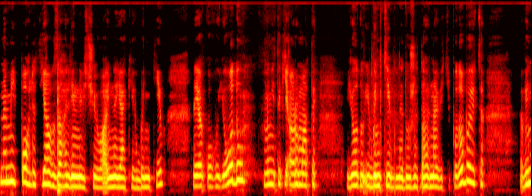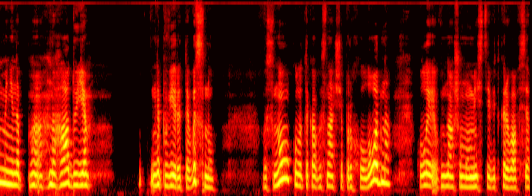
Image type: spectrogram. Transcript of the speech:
на мій погляд, я взагалі не відчуваю ніяких бинтів, ніякого йоду. Мені такі аромати йоду і бинтів не дуже навіть і подобаються. Він мені нагадує, не повірите, весну. Весну, коли така весна ще прохолодна, коли в нашому місті відкривався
